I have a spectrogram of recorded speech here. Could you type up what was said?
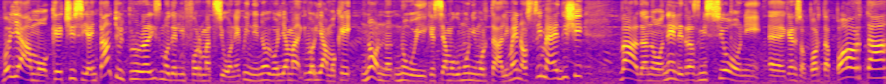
Vogliamo che ci sia intanto il pluralismo dell'informazione, quindi noi vogliamo, vogliamo che non noi che siamo comuni mortali, ma i nostri medici vadano nelle trasmissioni, eh, che ne so, porta a porta.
